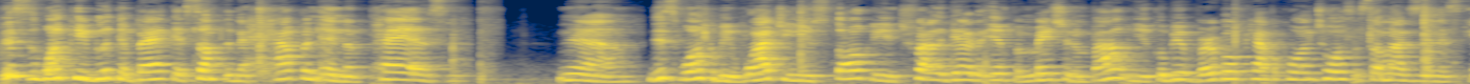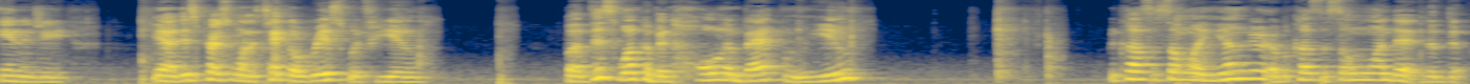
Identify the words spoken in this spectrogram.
This is one keep looking back at something that happened in the past. Now, this one could be watching you, stalking you, trying to gather information about you. It Could be a Virgo, Capricorn, Taurus, or somebody's in this energy. Yeah, this person want to take a risk with you. But this one could have been holding back from you because of someone younger or because of someone that, that, that,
